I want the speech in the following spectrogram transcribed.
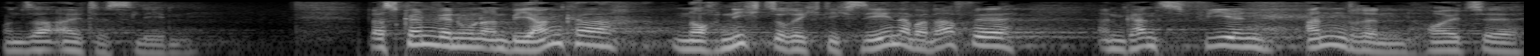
unser altes Leben. Das können wir nun an Bianca noch nicht so richtig sehen, aber dafür an ganz vielen anderen heute,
